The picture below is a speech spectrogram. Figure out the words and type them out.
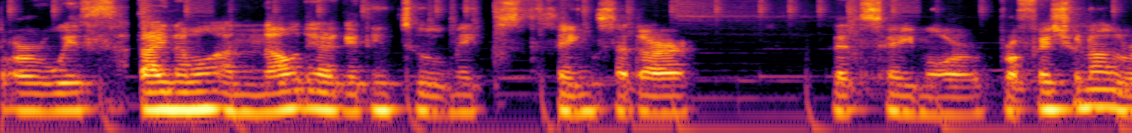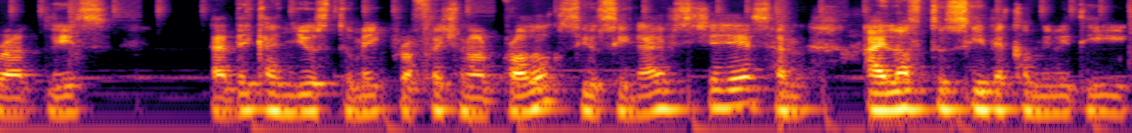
or with Dynamo and now they are getting to make things that are let's say more professional or at least that they can use to make professional products using IFCJS and I love to see the community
